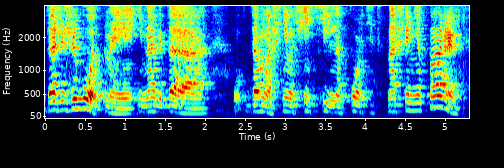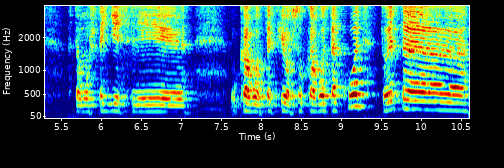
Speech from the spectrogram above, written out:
Даже животные иногда домашние очень сильно портят отношения пары, потому что если у кого-то пес, у кого-то кот, то это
